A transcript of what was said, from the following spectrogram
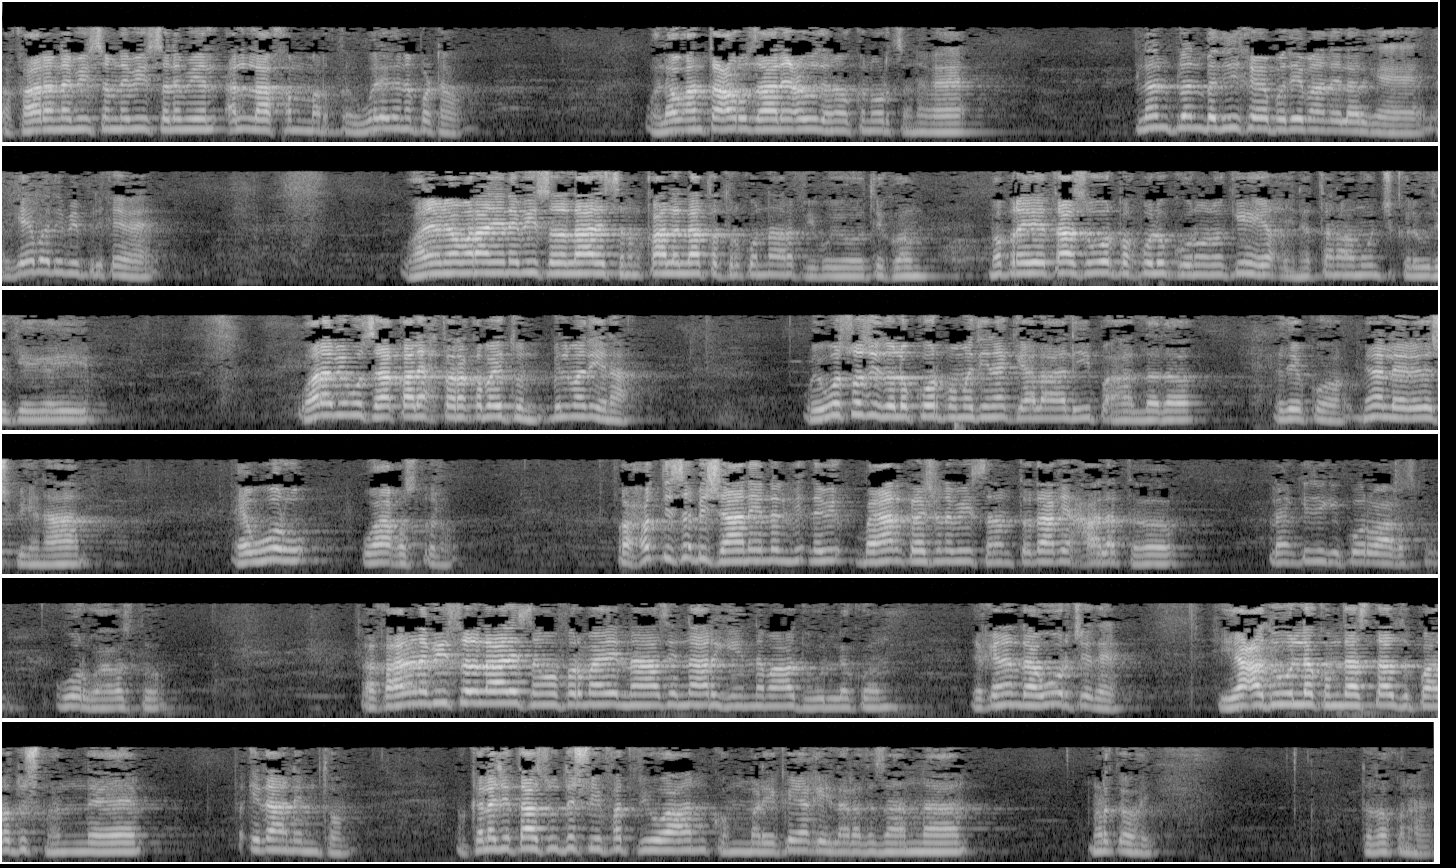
فقال النبي صلى الله عليه وسلم الله خمرته ولدنه پټاو ولو انت عرض على عود نو کنور څنګه وې پلن پلن بدی خو په دې باندې لرګه لګې بدی به پرخه وې وعن عمر عن النبي صلى الله عليه وسلم قال لا تتركوا النار في بيوتكم مپرې تاسو ور په خپل کورونو کې حين تنامون چې کلو د کېږي وربي موسی قال احترق بيت بالمدينه وی وسوځي د لکور په مدینه کې علی علی په حال ده دې کو من الليل د شپې نه اور واغستلو فحدث بشان النبي بیان کړی شو نبی سلام ته دغه حالت لنکیږي کې کور واغستو ور واغستو فقال نبی صلی الله علیه وسلم فرمایي ناز النار انما عدو لكم یقینا دا ور چې ده یا عدو لكم دا ستاسو پر دشمن ده فاذا نمتم کله چې تاسو د شوی فتفیو عنکم مړې کې هغه لاره د ځان نه مړ کوي تفقنا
